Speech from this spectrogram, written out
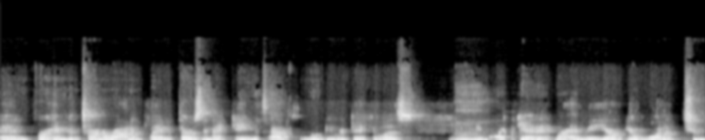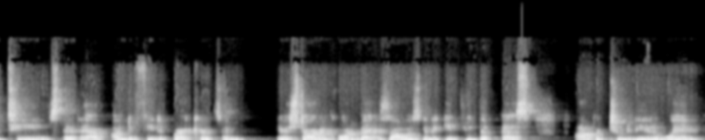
and for him to turn around and play in a Thursday night game, it's absolutely ridiculous. Mm. You know, I get it, Miami. You're you're one of two teams that have undefeated records, and your starting quarterback is always going to give you the best opportunity to win.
